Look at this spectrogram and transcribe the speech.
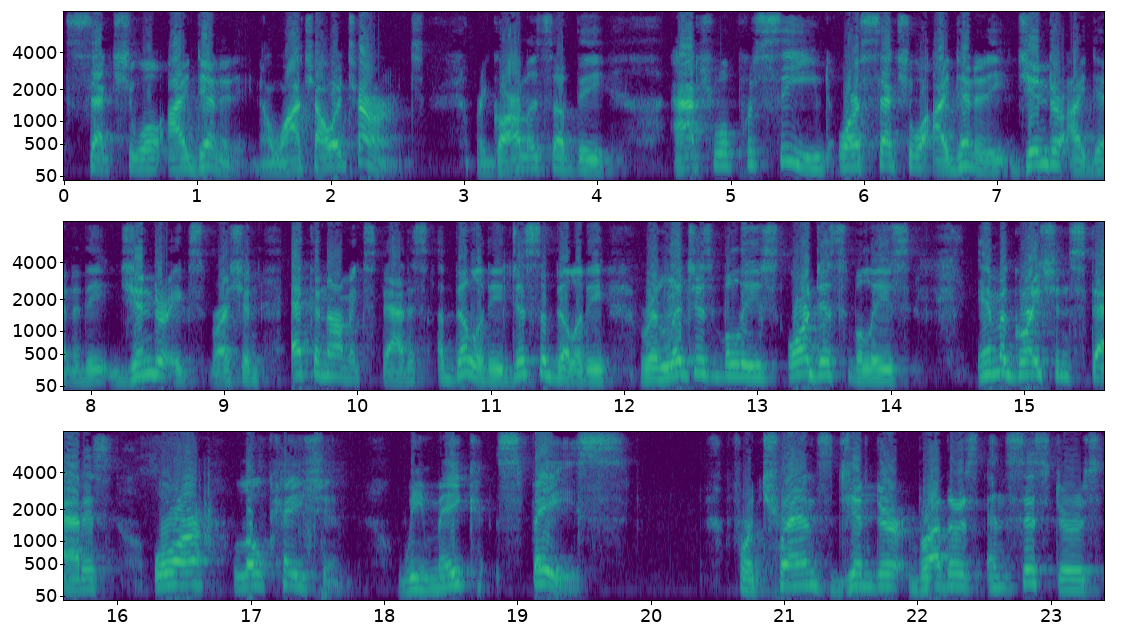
sexual identity. Now, watch how it turns. Regardless of the actual perceived or sexual identity, gender identity, gender expression, economic status, ability, disability, religious beliefs or disbeliefs, immigration status, or location. We make space for transgender brothers and sisters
